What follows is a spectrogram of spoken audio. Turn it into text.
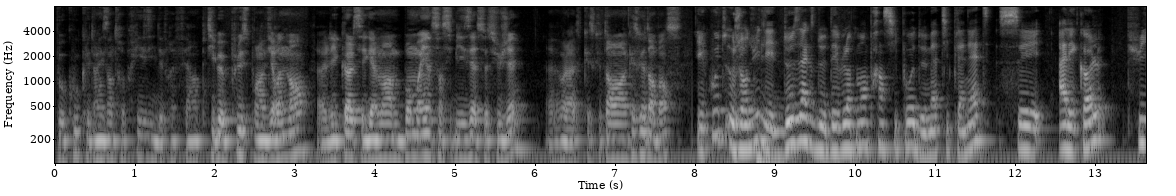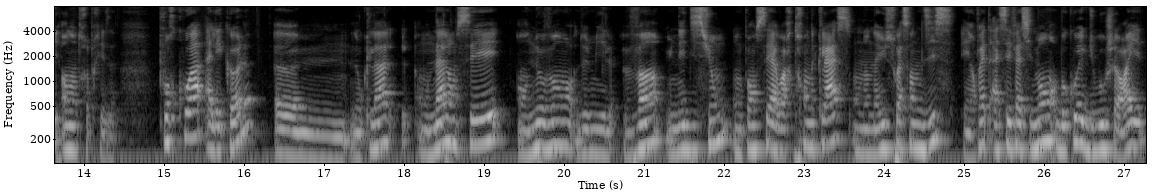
beaucoup que dans les entreprises, ils devraient faire un petit peu plus pour l'environnement. Euh, l'école, c'est également un bon moyen de sensibiliser à ce sujet. Euh, voilà, qu'est-ce que tu en, qu'est-ce que en penses? Écoute, aujourd'hui, les deux axes de développement principaux de Ma Petite Planète, c'est à l'école, puis en entreprise. Pourquoi à l'école? Euh, donc là, on a lancé en novembre 2020 une édition. On pensait avoir 30 classes, on en a eu 70. Et en fait, assez facilement, beaucoup avec du bouche à oreille.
